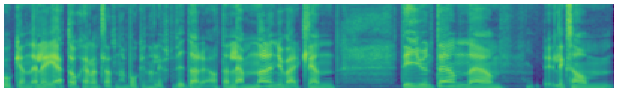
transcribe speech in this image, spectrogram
boken, eller är ett av skälen till att den här boken har levt vidare. Att den lämnar en ju verkligen, det är ju inte en eh, liksom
